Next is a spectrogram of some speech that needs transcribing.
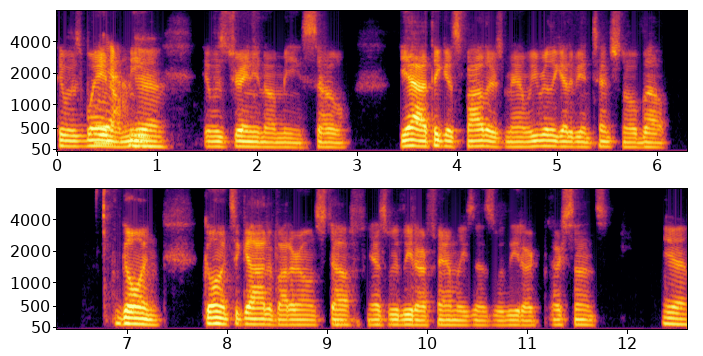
it was weighing Yeah. on me Yeah. it was draining on me. So yeah, I think as fathers, man, we really got to be intentional about going going to God about our own stuff as we lead our families, as we lead our, our sons. Yeah.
